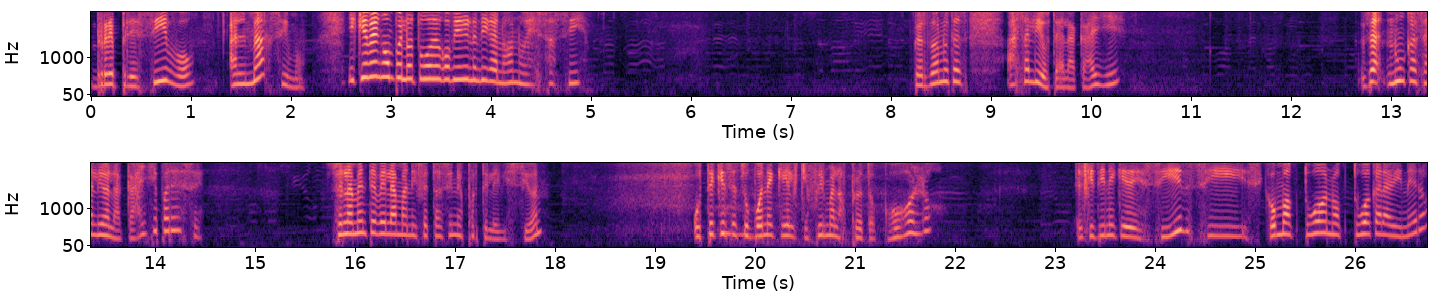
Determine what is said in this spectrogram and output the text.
represivo al máximo. Y que venga un pelotudo de gobierno y nos diga, no, no es así. Perdón, usted, ¿ha salido usted a la calle? O sea, nunca ha salido a la calle, parece. ¿Solamente ve las manifestaciones por televisión? ¿Usted que se supone que es el que firma los protocolos? ¿El que tiene que decir si, cómo actúa o no actúa Carabinero?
